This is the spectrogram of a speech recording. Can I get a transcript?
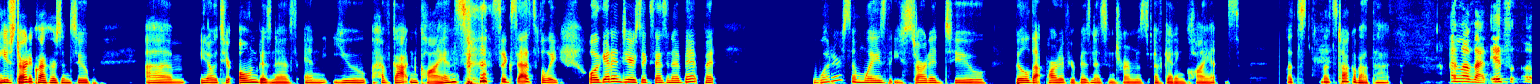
you've started Crackers and Soup um, you know, it's your own business and you have gotten clients successfully. We'll get into your success in a bit, but what are some ways that you started to build that part of your business in terms of getting clients? Let's let's talk about that. I love that. It's uh,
